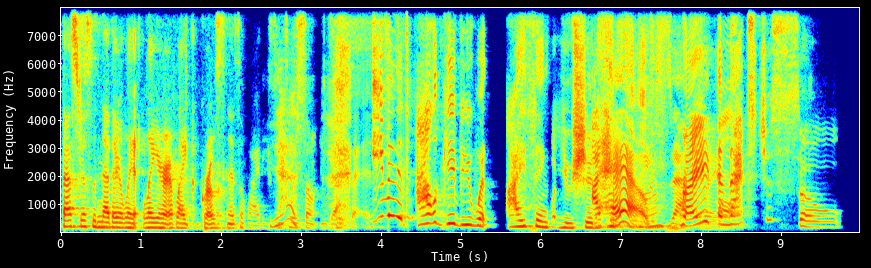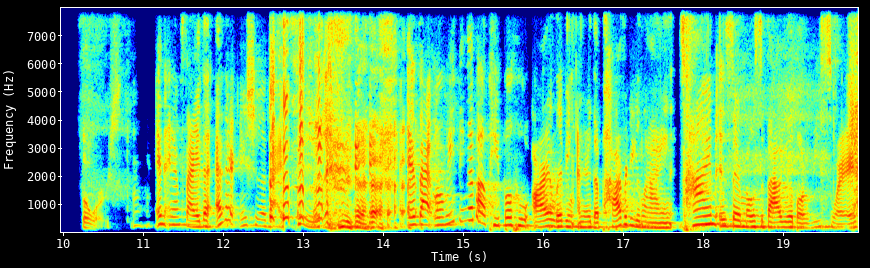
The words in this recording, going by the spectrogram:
that's just another la- layer of like grossness of why these Yes. centers don't exist. Even it's I'll give you what I think you should I have, Exactly. right? And that's just so the worst. Mm-hmm. And I'm sorry, the other issue of that too is that when we think about people who are living under the poverty line, time is their most valuable resource.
